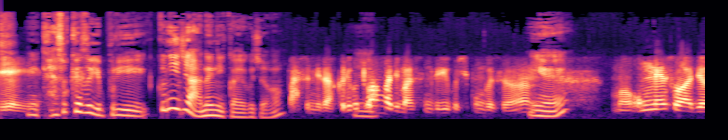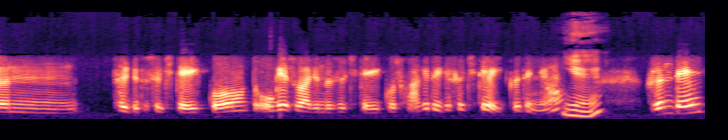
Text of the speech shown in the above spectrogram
예, 예. 계속해서 이 불이 끊이지 않으니까요, 그죠? 맞습니다. 그리고 예. 또한 가지 말씀드리고 싶은 것은 예. 뭐 옥내 소화전 설비도 설치되어 있고 또 옥외 소화전도 설치되어 있고 소화기도 이게 설치되어 있거든요. 예. 그런데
